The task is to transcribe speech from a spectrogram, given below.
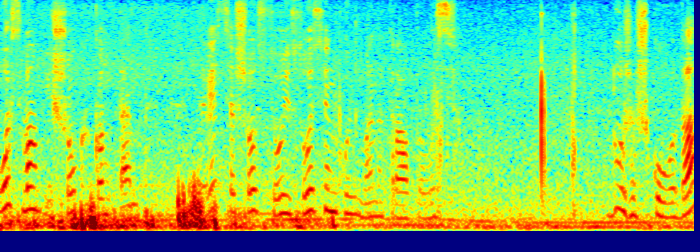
Ось вам і шок-контент. Дивіться, що з цією сосінкою в мене трапилось. Дуже шкода.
